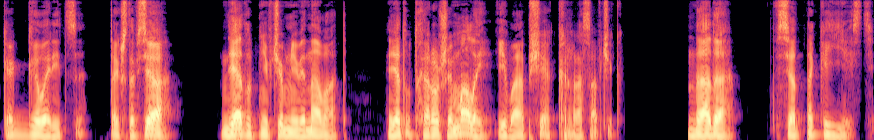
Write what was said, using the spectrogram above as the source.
как говорится. Так что все, я тут ни в чем не виноват. Я тут хороший малый и вообще красавчик. Да-да, все так и есть.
